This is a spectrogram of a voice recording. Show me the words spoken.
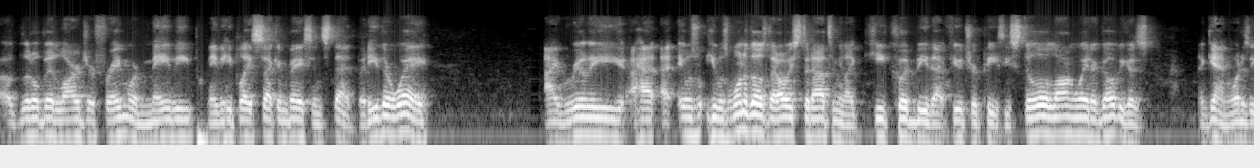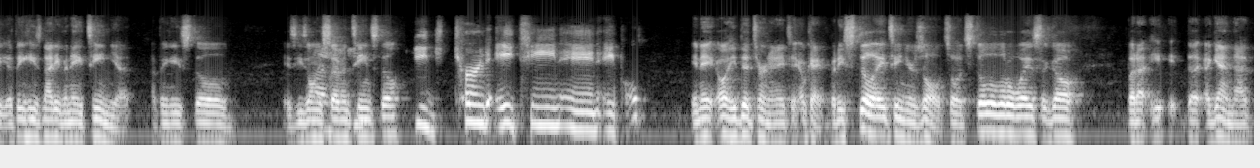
a little bit larger frame, where maybe maybe he plays second base instead. But either way, I really I had it was he was one of those that always stood out to me. Like he could be that future piece. He's still a long way to go because again, what is he? I think he's not even 18 yet. I think he's still is he's only uh, 17 he, still? He turned 18 in April. In eight, oh, he did turn in 18. Okay, but he's still 18 years old, so it's still a little ways to go. But uh, he, the, again, that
